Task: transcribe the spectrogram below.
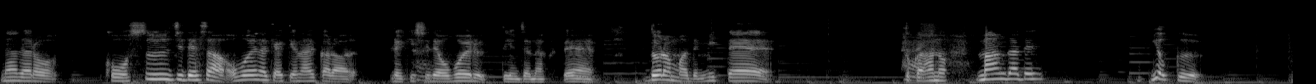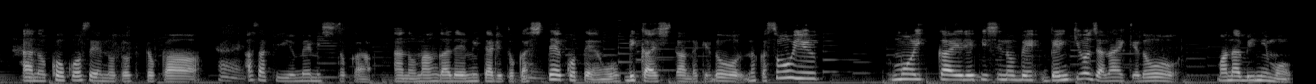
なんだろう。こう、数字でさ、覚えなきゃいけないから、歴史で覚えるっていうんじゃなくて、ドラマで見て、とか、はいあの、漫画で、よく、あの、高校生の時とか、はい朝木夢見とか、あの、漫画で見たりとかして、古典を理解したんだけど、なんかそういう、もう一回歴史の勉強じゃないけど、学びにも、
